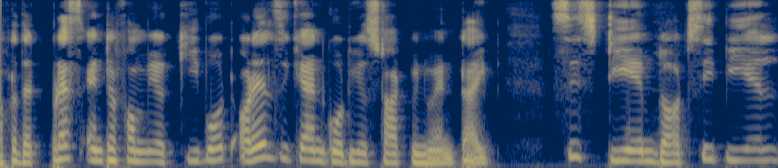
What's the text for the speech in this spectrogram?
after that, press enter from your keyboard or else you can go to your start menu and type sysdm.cpl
